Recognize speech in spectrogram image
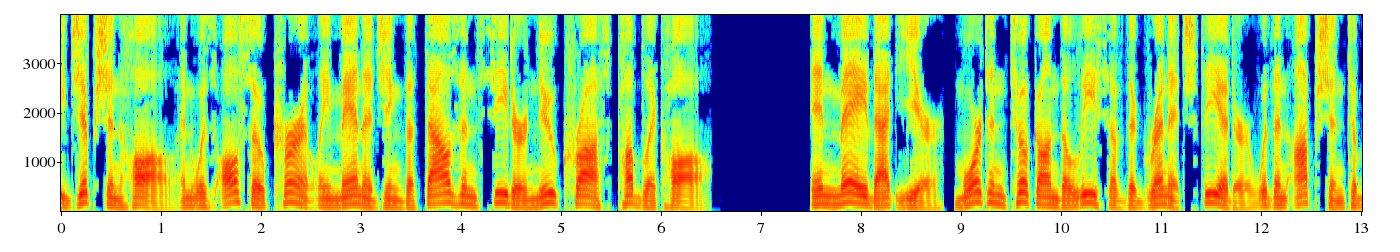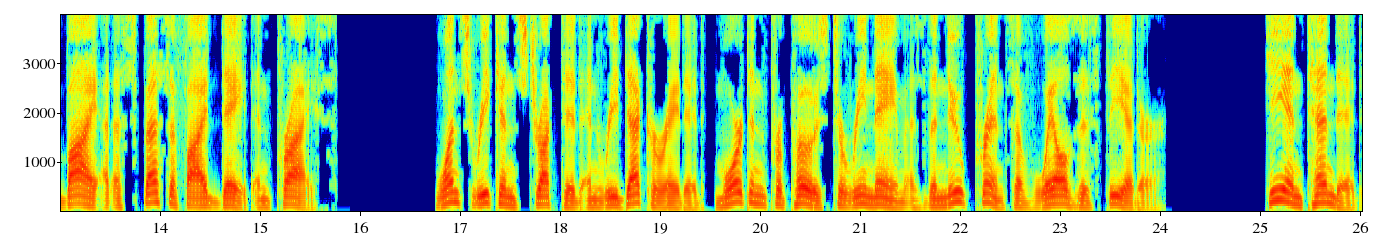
Egyptian Hall and was also currently managing the thousand-seater New Cross Public Hall. In May that year, Morton took on the lease of the Greenwich Theatre with an option to buy at a specified date and price. Once reconstructed and redecorated, Morton proposed to rename as the new Prince of Wales's Theatre. He intended,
